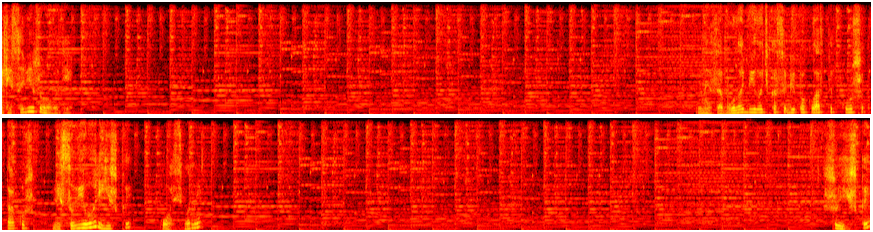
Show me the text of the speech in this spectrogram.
Та лісові жолоді. Не забула білочка собі покласти в кошик також лісові горішки. Ось вони. Шишки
